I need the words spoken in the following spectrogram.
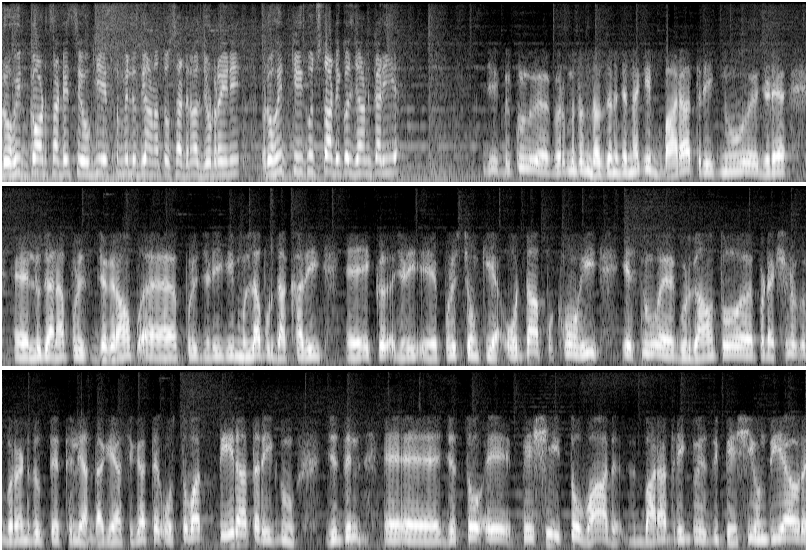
ਰੋਹਿਤ ਗੌਡ ਸਾਡੇ ਸਹਿਯੋਗੀ ਇਸ ਸਮੇਂ ਲੁਧਿਆਣਾ ਤੋਂ ਸਾਡੇ ਨਾਲ ਜੁੜ ਰਹੇ ਨੇ। ਰੋਹਿਤ, ਕੀ ਕੁਝ ਤੁਹਾਡੇ ਕੋਲ ਜਾਣਕਾਰੀ ਹੈ? ਜੀ ਬਿਲਕੁਲ ਅ, ਗੁਰ ਮੈਂ ਤੁਹਾਨੂੰ ਦੱਸ ਦੇਣਾ ਚਾਹੁੰਦਾ ਕਿ 12 ਤਰੀਕ ਨੂੰ ਜਿਹੜਾ ਲੁਧਿਆਣਾ ਪੁਲਿਸ ਜਗਰਾਉਂ ਪੁਲਿਸ ਜਿਹੜੀ ਕਿ ਮੁੱਲਾਪੁਰ ਦਾਖਾ ਦੀ ਇੱਕ ਜਿਹੜੀ ਪੁਲਿਸ ਚੌਂਕੀ ਹੈ ਉਹਦਾ ਪੱਖੋਂ ਹੀ ਇਸ ਨੂੰ ਅ, ਗੁੜਗਾਉਂ ਤੋਂ ਪ੍ਰੋਡਕਸ਼ਨ ਵਾਰੰਟ ਦੇ ਉੱਤੇ ਇੱਥੇ ਲਿਆਂਦਾ ਗਿਆ ਸੀਗਾ ਤੇ ਉਸ ਤੋਂ ਬਾਅਦ 13 ਤਰੀਕ ਨੂੰ ਜਿਸ ਦਿਨ ਜਿਸ ਤੋਂ ਇਹ ਪੇਸ਼ੀ ਤੋਂ ਬਾਅਦ 12 ਤਰੀਕ ਨੂੰ ਇਸ ਦੀ ਪੇਸ਼ੀ ਹੁੰਦੀ ਹੈ ਔਰ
